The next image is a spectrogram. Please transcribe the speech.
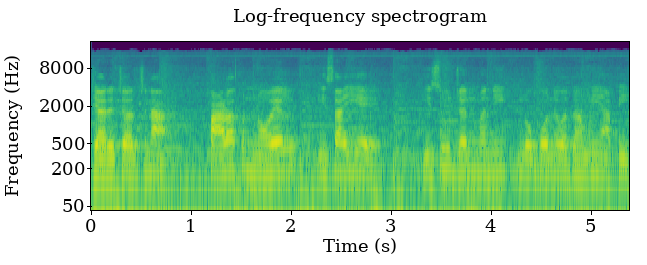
જ્યારે ચર્ચના પાળક નોએલ ઈસાઈએ ઈસુ જન્મની લોકોને વધામણી આપી,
